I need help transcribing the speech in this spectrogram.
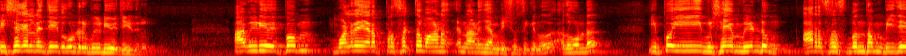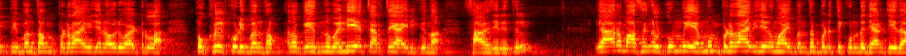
വിശകലനം ചെയ്തുകൊണ്ടൊരു വീഡിയോ ചെയ്തിരുന്നു. ആ വീഡിയോ ഇപ്പം വളരെയേറെ പ്രസക്തമാണ് എന്നാണ് ഞാൻ വിശ്വസിക്കുന്നത്. അതുകൊണ്ട് ഇപ്പോൾ ഈ വിഷയം വീണ്ടും ആർ എസ് എസ് ബന്ധം ബി ജെ പി ബന്ധം പിണറായി വിജയൻ അവരുമായിട്ടുള്ള പൊക്കിൾക്കൊടി ബന്ധം അതൊക്കെ ഇന്ന് വലിയ ചർച്ചയായിരിക്കുന്ന സാഹചര്യത്തിൽ ഈ ആറ് മാസങ്ങൾക്ക് മുമ്പ് എമ്മും പിണറായി വിജയനുമായി ബന്ധപ്പെടുത്തിക്കൊണ്ട് ഞാൻ ചെയ്ത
